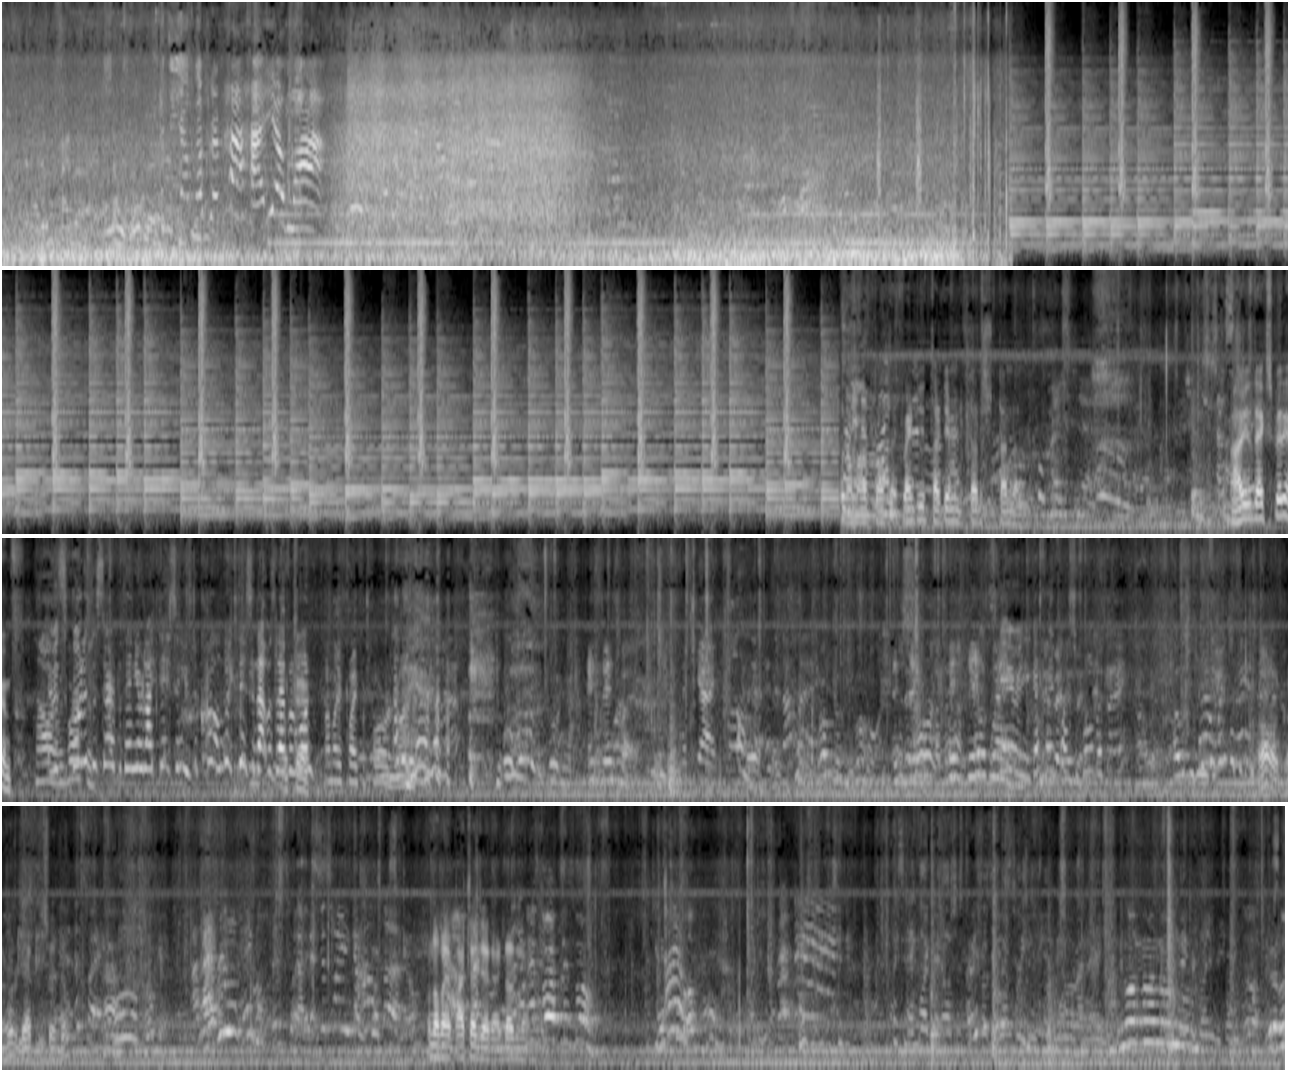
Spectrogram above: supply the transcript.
come from the 20 30 meters tunnel. How is the experience? It was good at the start, but then you're like this and you have to crawl like this, and that was level Okay. one. I'm like five foot four as well. it's this way go. Oh, It's. Scary, you get very claustrophobic. Oh, go to the episode. Everyone came up this way. This is how you get out, it? No, no, no, no.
